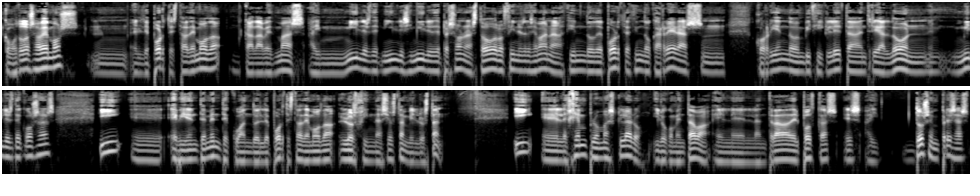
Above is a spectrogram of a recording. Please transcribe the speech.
como todos sabemos, mm, el deporte está de moda, cada vez más hay miles de miles y miles de personas todos los fines de semana haciendo deporte, haciendo carreras, mm, corriendo en bicicleta, en triatlón, miles de cosas y, eh, evidentemente, cuando el deporte está de moda, los gimnasios también lo están. Y el ejemplo más claro, y lo comentaba en la entrada del podcast, es hay dos empresas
